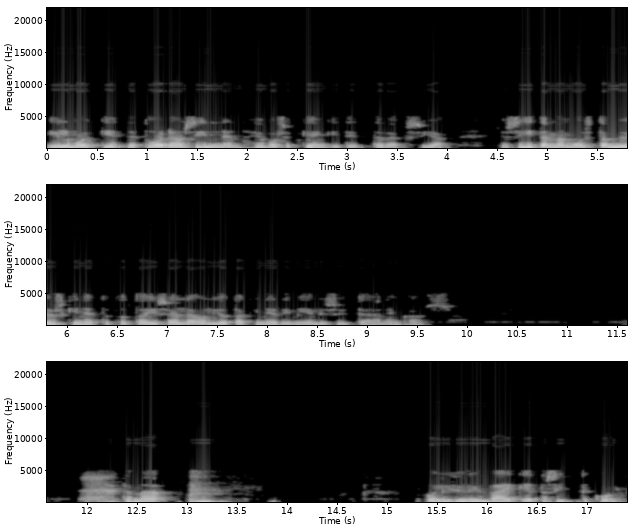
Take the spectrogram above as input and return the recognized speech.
ilmoitti, että ne tuodaan sinne hevoset kenkitettäväksi. Ja, ja siitä mä muistan myöskin, että tota isällä oli jotakin erimielisyyttä hänen kanssaan tämä oli hyvin vaikeaa sitten, kun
